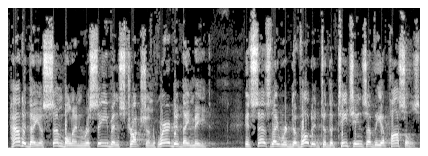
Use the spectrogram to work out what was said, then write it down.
How did they assemble and receive instruction? Where did they meet? It says they were devoted to the teachings of the apostles.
